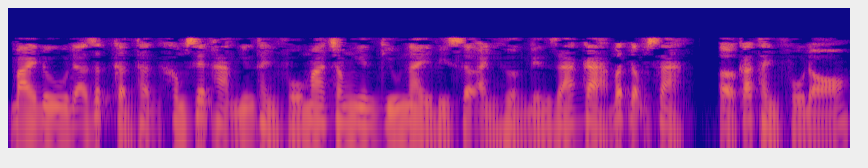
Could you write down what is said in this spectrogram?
Baidu đã rất cẩn thận không xếp hạng những thành phố ma trong nghiên cứu này vì sợ ảnh hưởng đến giá cả bất động sản, ở các thành phố đó,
